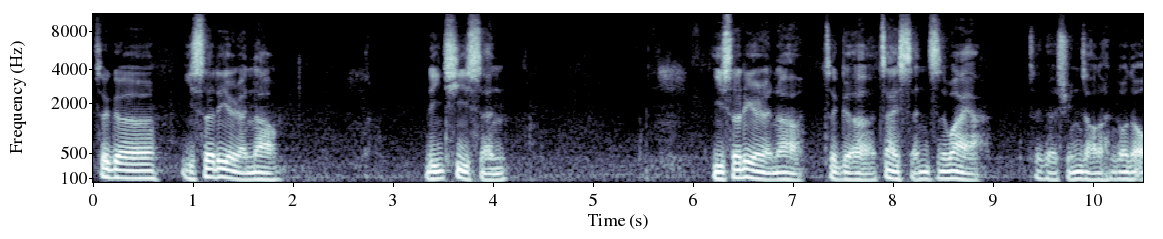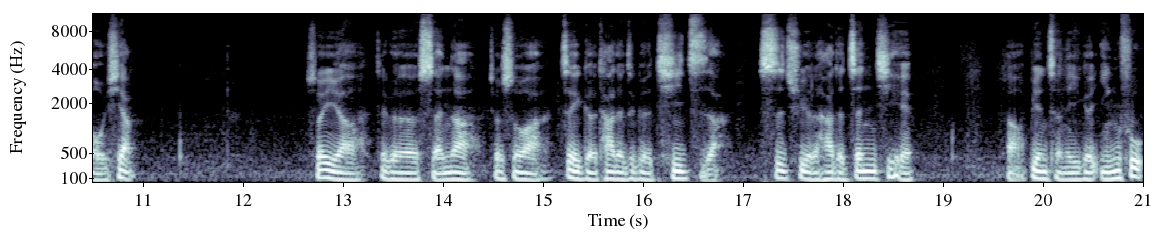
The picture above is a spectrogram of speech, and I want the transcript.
这个以色列人呢，离弃神；以色列人啊，这个在神之外啊，这个寻找了很多的偶像，所以啊，这个神啊，就说啊，这个他的这个妻子啊，失去了他的贞洁，啊，变成了一个淫妇。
